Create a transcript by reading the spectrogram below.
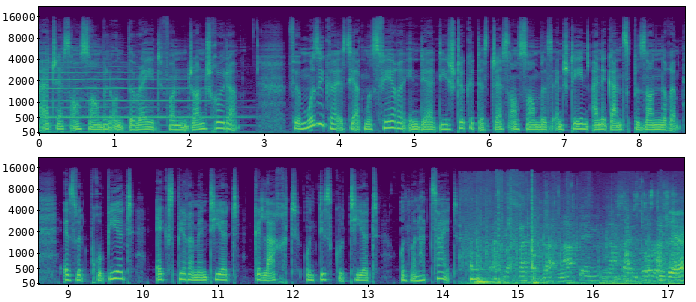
HR Jazz Ensemble und The Raid von John Schröder. Für Musiker ist die Atmosphäre, in der die Stücke des Jazz-Ensembles entstehen, eine ganz besondere. Es wird probiert, experimentiert, gelacht und diskutiert und man hat Zeit. Nach dem, nach seinem Tod ist dieser,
